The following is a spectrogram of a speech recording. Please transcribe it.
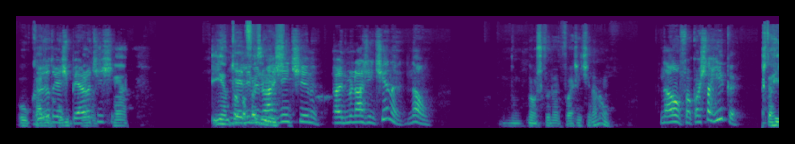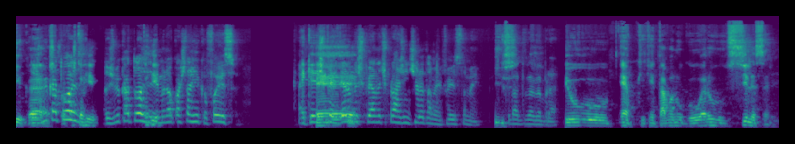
Ou o cara Dois ou três um pênaltis. pênalti, né? E E entrou pra eliminou fazer a isso. Argentina. Não, eliminou a Argentina? Não. Não, não, acho que não foi a Argentina, não. Não, foi a Costa Rica. Costa Rica, é. acho que foi 2014. Costa Rica. 2014, Costa Rica. eliminou a Costa Rica, foi isso. É que eles É. perderam nos pênaltis pra Argentina também, foi isso também. Isso. E o... É, porque quem tava no gol era o Silesen,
